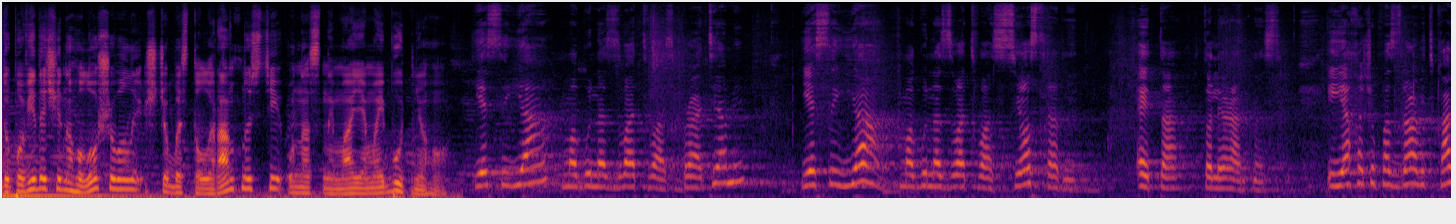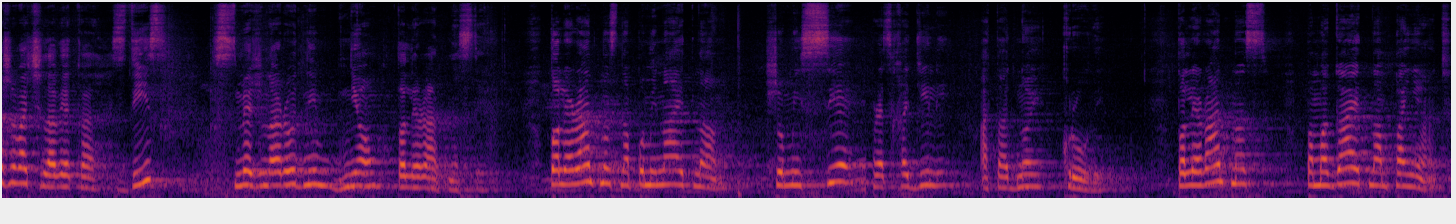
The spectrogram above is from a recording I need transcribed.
Доповідачі наголошували, що без толерантності у нас немає майбутнього. Если я могу назвать вас братьями, если я могу назвать вас сестрами, это толерантность. И я хочу поздравить каждого человека здесь с Международным днем толерантности. Толерантность напоминает нам, что мы все происходили от одной крови. Толерантность помогает нам понять,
